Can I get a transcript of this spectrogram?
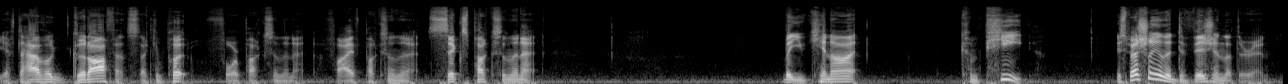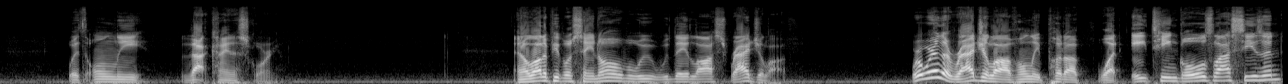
You have to have a good offense that can put four pucks in the net, five pucks in the net, six pucks in the net. But you cannot compete, especially in the division that they're in, with only that kind of scoring. And a lot of people are saying, "Oh, we, we, they lost Radulov." We're aware that Radulov only put up what 18 goals last season.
